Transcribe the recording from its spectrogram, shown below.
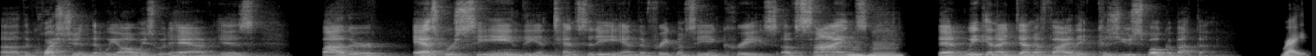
uh, the question that we always would have is, Father, as we're seeing the intensity and the frequency increase of signs Mhm. That we can identify that because you spoke about them. Right.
